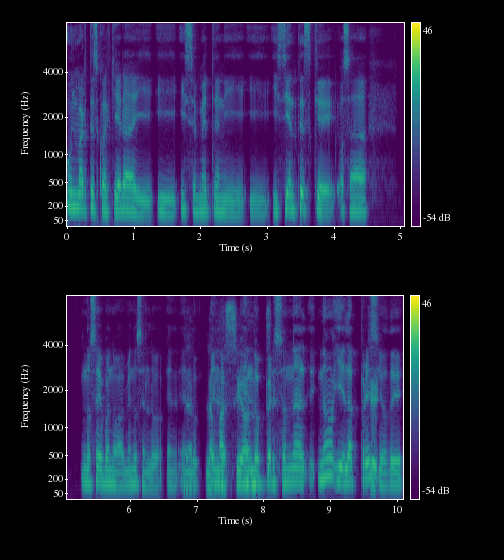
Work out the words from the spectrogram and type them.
un martes cualquiera y, y, se meten y, y, sientes que, o sea, no sé, bueno, al menos en lo, en, lo, en, lo, personal, no, y el aprecio de,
